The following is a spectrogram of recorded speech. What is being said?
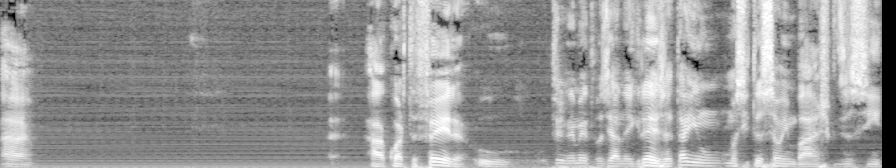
à, à quarta-feira, o treinamento baseado na igreja, tem um, uma citação em baixo que diz assim:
